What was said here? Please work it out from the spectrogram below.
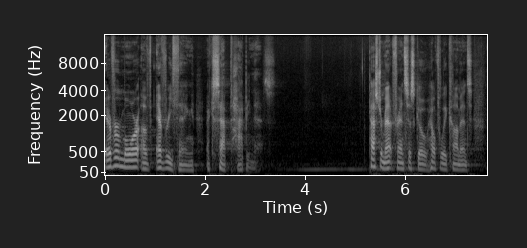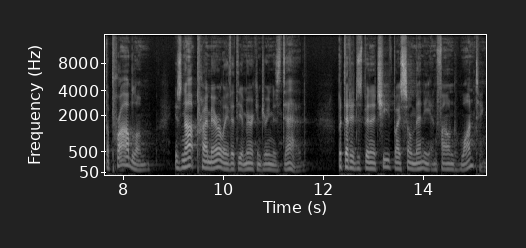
ever more of everything except happiness. Pastor Matt Francisco helpfully comments the problem is not primarily that the American dream is dead, but that it has been achieved by so many and found wanting.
